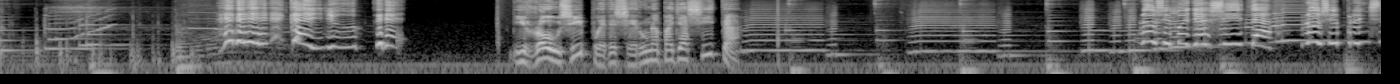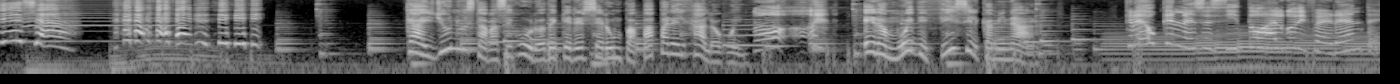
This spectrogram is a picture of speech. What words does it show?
Y Rosie puede ser una payasita. ¡Rosie payasita! ¡Rosie princesa! Kaiju no estaba seguro de querer ser un papá para el Halloween. Oh, Era muy difícil caminar. creo que necesito algo diferente.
